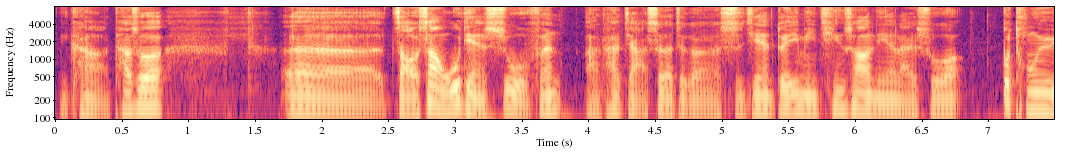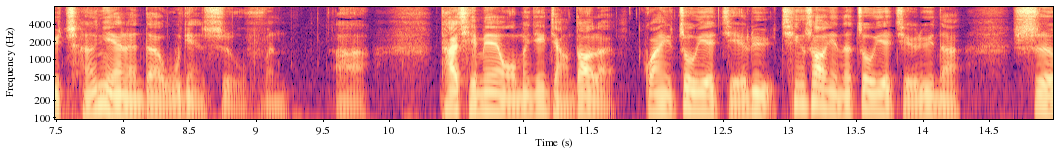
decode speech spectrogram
你看啊，他说，呃，早上五点十五分啊，他假设这个时间对一名青少年来说不同于成年人的五点十五分啊。他前面我们已经讲到了关于昼夜节律，青少年的昼夜节律呢是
